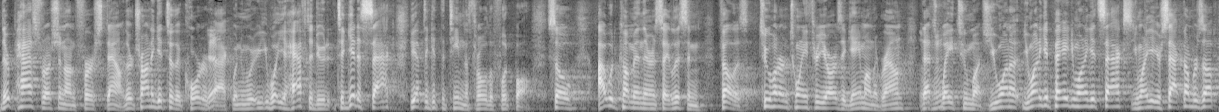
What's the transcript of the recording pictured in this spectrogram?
They're pass rushing on first down. They're trying to get to the quarterback. Yeah. When what you have to do to get a sack, you have to get the team to throw the football. So I would come in there and say, listen, fellas, 223 yards a game on the ground. That's mm-hmm. way too much. You want to you want to get paid. You want to get sacks. You want to get your sack numbers up.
